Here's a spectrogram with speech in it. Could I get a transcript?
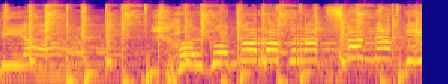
দিয়া স্বর্গ নরক রাখছ নাকি?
